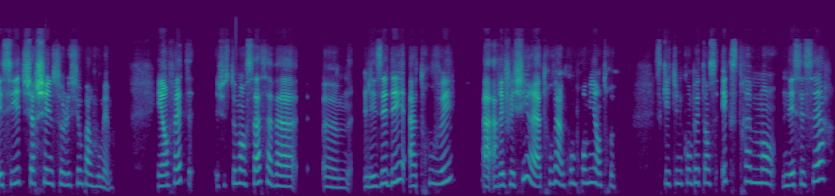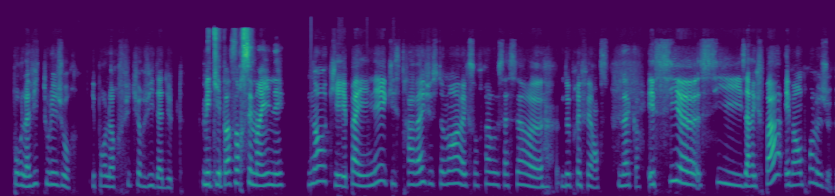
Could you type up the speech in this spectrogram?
Essayez de chercher une solution par vous-même. Et en fait, justement, ça, ça va euh, les aider à trouver, à, à réfléchir et à trouver un compromis entre eux ce qui est une compétence extrêmement nécessaire pour la vie de tous les jours et pour leur future vie d'adulte. Mais qui est pas forcément inné. Non, qui n'est pas inné et qui se travaille justement avec son frère ou sa sœur euh, de préférence. D'accord. Et si euh, s'ils n'arrivent pas, eh ben, on prend le jeu.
